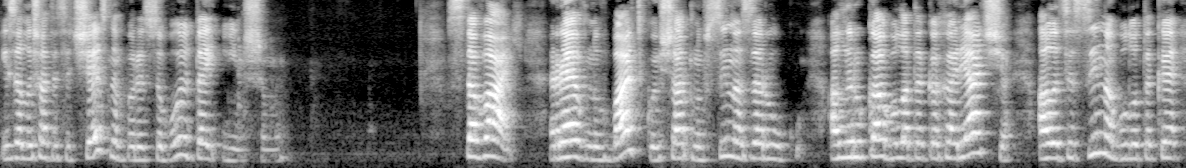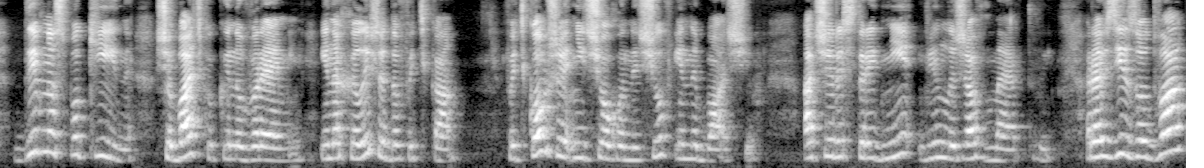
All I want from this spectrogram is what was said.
і залишатися чесним перед собою та іншими. Вставай! Ревнув батько і шарпнув сина за руку. Але рука була така гаряча, але це сина було таке дивно спокійне, що батько кинув ремінь і нахилився до Федька. Федько вже нічого не чув і не бачив. А через три дні він лежав мертвий. Разі зо два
